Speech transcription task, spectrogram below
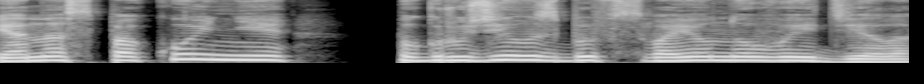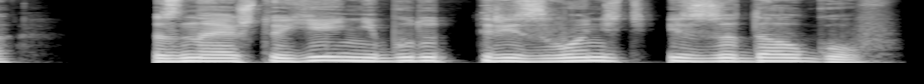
и она спокойнее погрузилась бы в свое новое дело, зная, что ей не будут трезвонить из-за долгов.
